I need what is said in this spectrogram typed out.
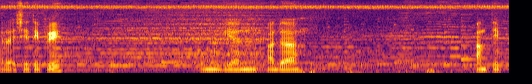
ada SCTV kemudian ada Antv.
